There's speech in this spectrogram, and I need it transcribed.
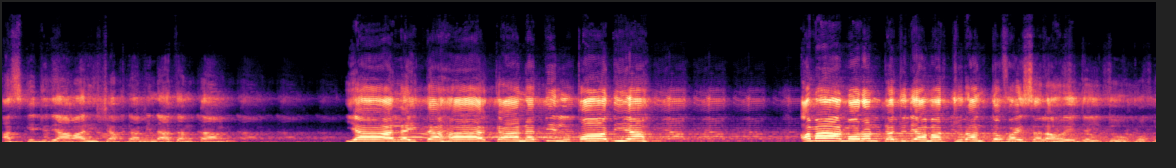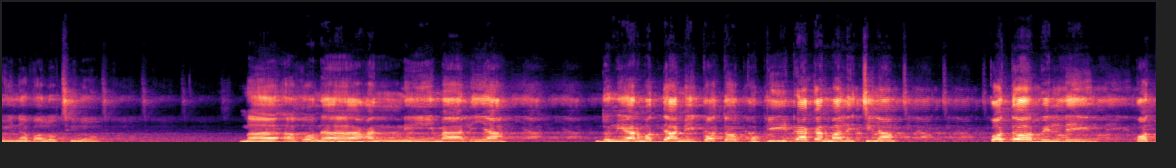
আজকে যদি আমার হিসাবটা আমি না জানতাম। ইয়া লাইতাহা কানাতিল কাদিয়া। আমার মরণটা যদি আমার চূড়ান্ত ফয়সালা হয়ে যাইতো, কতই না ভালো ছিল। মা মালিয়া, দুনিয়ার মধ্যে আমি কত কোটি টাকার মালিক ছিলাম, কত বিল্ডিং, কত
